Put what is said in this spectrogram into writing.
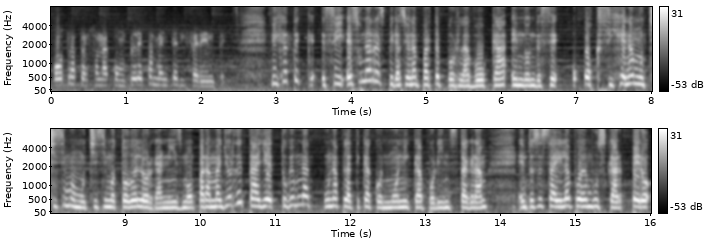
otra persona completamente diferente. Fíjate que sí, es una respiración aparte por la boca en donde se oxigena muchísimo, muchísimo todo el organismo. Para mayor detalle, tuve una, una plática con Mónica por Instagram, entonces ahí la pueden buscar, pero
